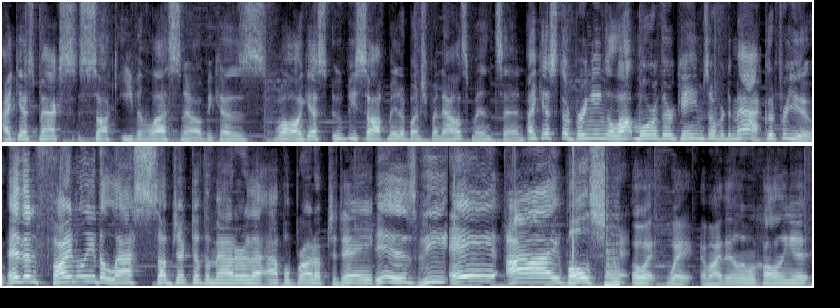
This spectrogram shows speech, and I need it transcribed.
I guess Macs suck even less now because, well, I guess Ubisoft made a bunch of announcements and I guess they're bringing a lot more of their games over to Mac. Good for you. And then finally, the last subject of the matter that Apple brought up today is the AI bullshit. Oh, wait, wait. Am I the only one calling it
